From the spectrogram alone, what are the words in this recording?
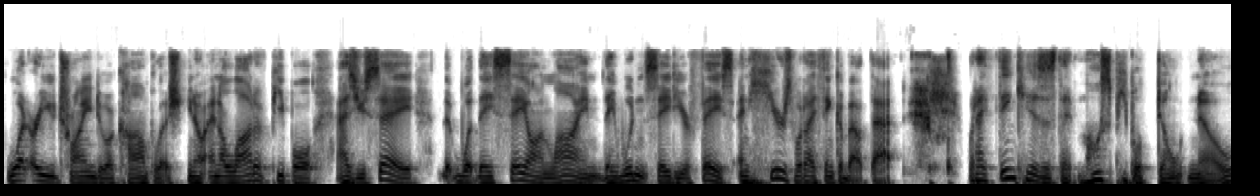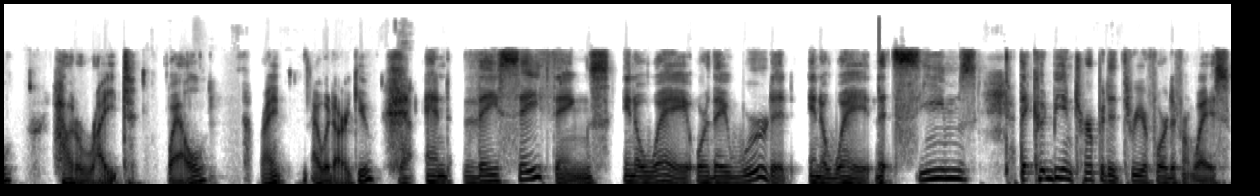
What are you trying to accomplish? You know, and a lot of people, as you say, what they say online, they wouldn't say to your face. And here's what I think about that. What I think is, is that most people don't know how to write well right? I would argue. Yeah. And they say things in a way or they word it in a way that seems that could be interpreted three or four different ways.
